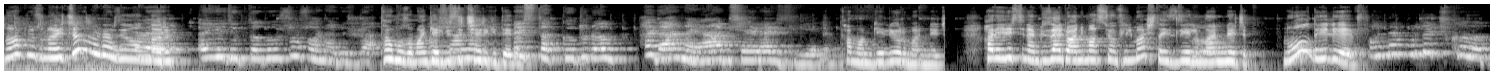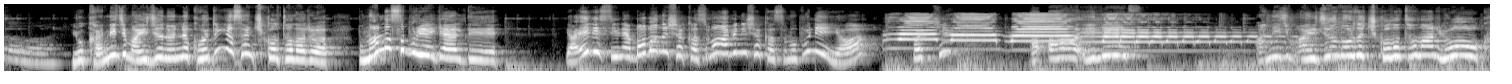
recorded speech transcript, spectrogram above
Ne yapıyorsun? Ayıcığa mı verdin onları? Evet, ayıcıkta dursun sonra biz de. Tamam o zaman gel biz içeri gidelim. 5 dakika duralım. Hadi anne ya bir şeyler izleyelim. Tamam geliyorum anneciğim. Hadi Elif Sinem güzel bir animasyon filmi aç da izleyelim anneciğim. Ne oldu Elif? Anne burada çikolatalar. Yok anneciğim ayıcığın önüne koydun ya sen çikolataları. Bunlar nasıl buraya geldi? Ya Elif Sinem babanın şakası mı abinin şakası mı? Bu ne ya? Bakayım. Aa Elif. Anneciğim ayıcığın orada çikolatalar yok.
